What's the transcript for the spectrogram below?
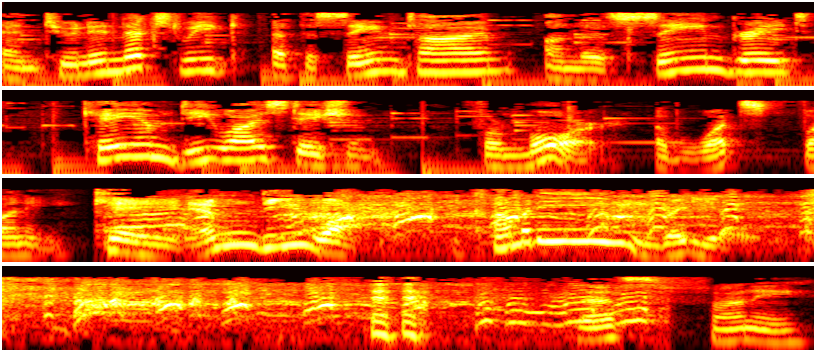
And tune in next week at the same time on the same great KMDY station for more of what's funny. KMDY Comedy Radio. That's funny.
